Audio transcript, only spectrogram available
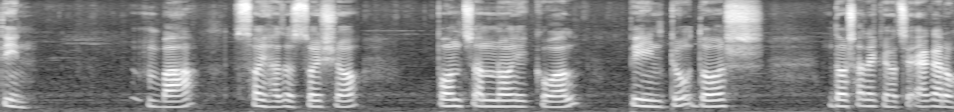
তিন বা ছয় হাজার ছয়শো পঞ্চান্ন ইকুয়াল পি ইন্টু দশ দশ আর একে হচ্ছে এগারো।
